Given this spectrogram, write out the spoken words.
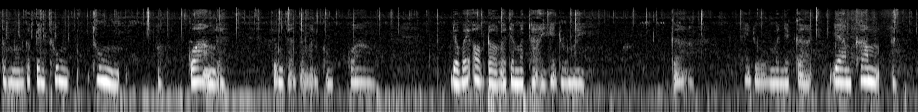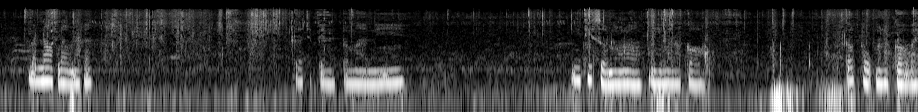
ตรงนู้นก็เป็นทุ่งทุ่งกว้างเลยทุ่งทานตะวันกว้าง เดี๋ยวไว้ออกดอกเราจะมาถ่ายให้ดูใหม่ ก็ให้ดูบรรยากาศยามค่ำบ้านนอกเรานะคะ ก็จะเป็นประมาณนี้ นี่ที่สวนของเรา มีมะละกอ ก็ปลูกมะละกอไว้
